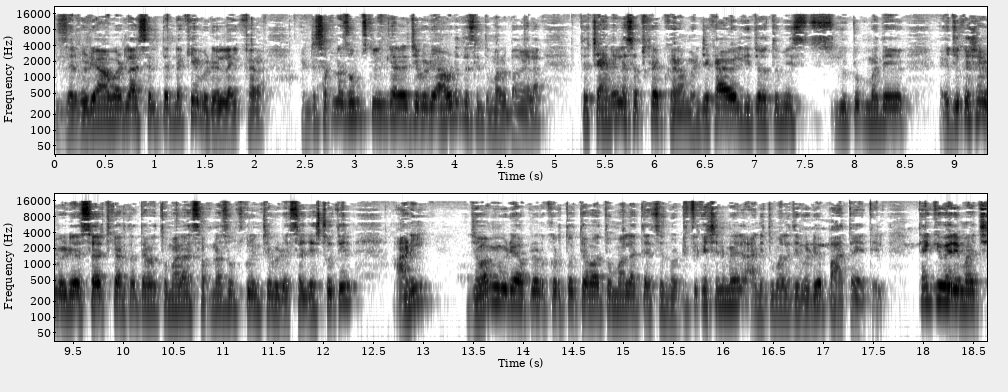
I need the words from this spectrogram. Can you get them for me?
जर व्हिडिओ आवडला असेल तर नक्की व्हिडिओ लाईक करा. म्हणजे आणि जर सपना झूम स्क्रीन चॅनलचे व्हिडिओ आवडत असेल तुम्हाला बघायला तर चॅनलला सबस्क्राईब करा. म्हणजे काय होईल की जेव्हा तुम्ही युट्यूबमध्ये एज्युकेशनल व्हिडिओ सर्च करता तेव्हा तुम्हाला सपना झूम स्क्रीनचे व्हिडिओ सजेस्ट होतील. आणि जेव्हा मी व्हिडिओ अपलोड करतो तेव्हा तुम्हाला त्याचं नोटिफिकेशन मिळेल आणि तुम्हाला ते व्हिडिओ पाहता येतील. थँक्यू व्हेरी मच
